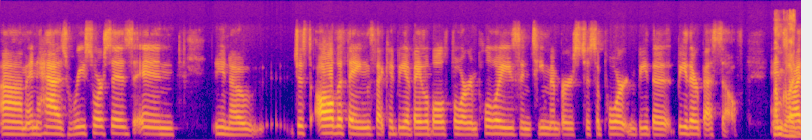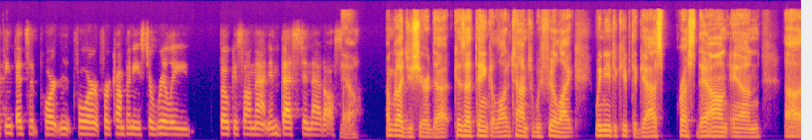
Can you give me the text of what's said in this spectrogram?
um, and has resources in, you know, just all the things that could be available for employees and team members to support and be the be their best self. I'm And so I think that's important for for companies to really focus on that and invest in that also. Yeah. I'm glad you shared that because I think a lot of times we feel like we need to keep the gas pressed down and uh,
